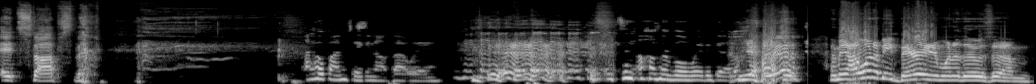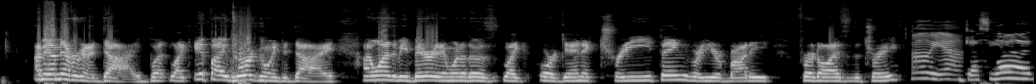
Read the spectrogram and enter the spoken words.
it stops them. I hope I'm taken out that way. It's an honorable way to go. yeah. I mean, I want to be buried in one of those. Um, I mean, I'm never going to die, but like, if I were going to die, I wanted to be buried in one of those like organic tree things where your body fertilizes the tree. oh yeah. Guess what,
